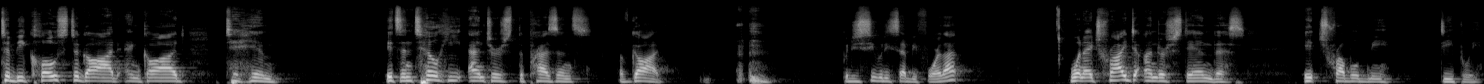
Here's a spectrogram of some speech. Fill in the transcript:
to be close to God and God to him. It's until he enters the presence of God. but you see what he said before that? When I tried to understand this, it troubled me deeply.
